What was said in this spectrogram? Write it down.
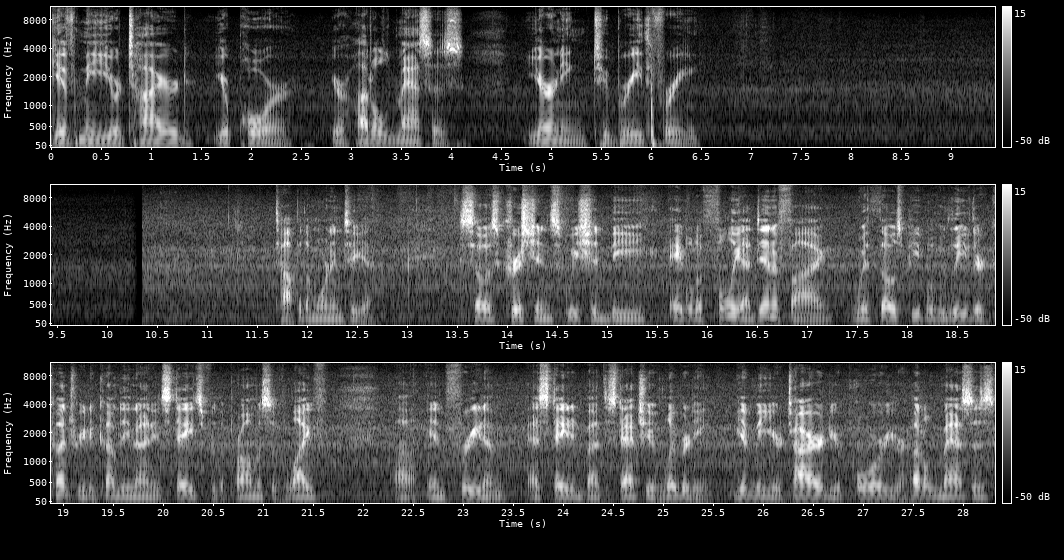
Give me your tired, your poor, your huddled masses, yearning to breathe free. Top of the morning to you. So, as Christians, we should be able to fully identify with those people who leave their country to come to the United States for the promise of life uh, in freedom, as stated by the Statue of Liberty. Give me your tired, your poor, your huddled masses,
